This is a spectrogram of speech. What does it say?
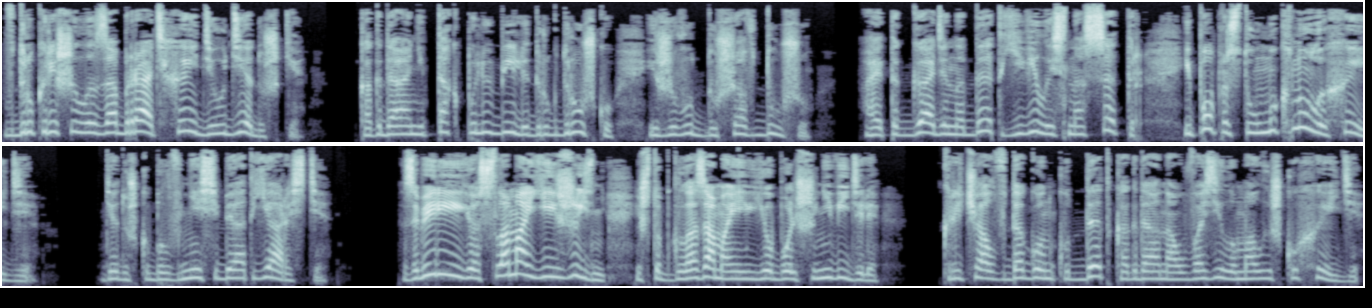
вдруг решила забрать Хейди у дедушки, когда они так полюбили друг дружку и живут душа в душу. А эта гадина Дет явилась на Сеттер и попросту умыкнула Хейди. Дедушка был вне себя от ярости. «Забери ее, сломай ей жизнь, и чтоб глаза мои ее больше не видели!» — кричал вдогонку Дед, когда она увозила малышку Хейди.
